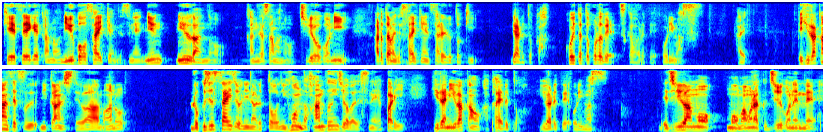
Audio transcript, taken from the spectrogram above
形成外科の乳房再建ですね、乳乳がんの患者様の治療後に改めて再建されるときであるとか、こういったところで使われております。はい。で、膝関節に関しては、あの、60歳以上になると日本の半分以上がですね、やっぱり膝に違和感を抱えると言われております。で、G1 ももう間もなく15年目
